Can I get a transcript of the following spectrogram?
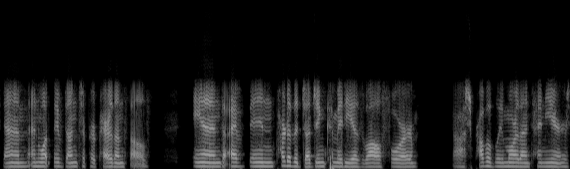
STEM and what they've done to prepare themselves. And I've been part of the judging committee as well for gosh, probably more than 10 years.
